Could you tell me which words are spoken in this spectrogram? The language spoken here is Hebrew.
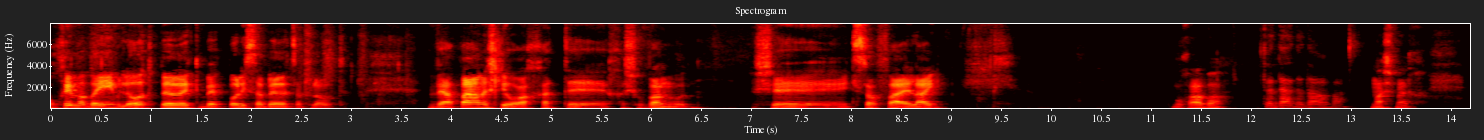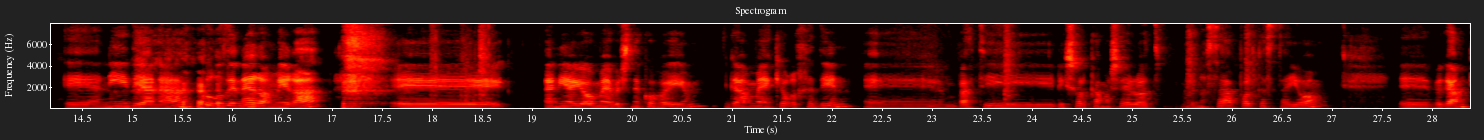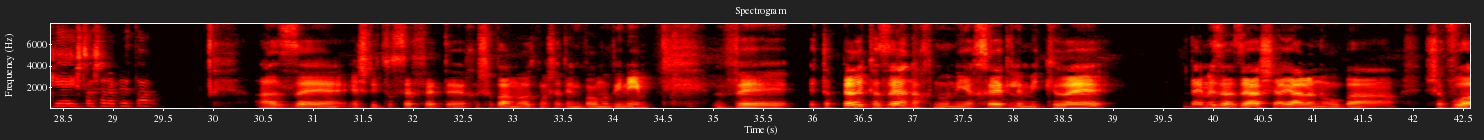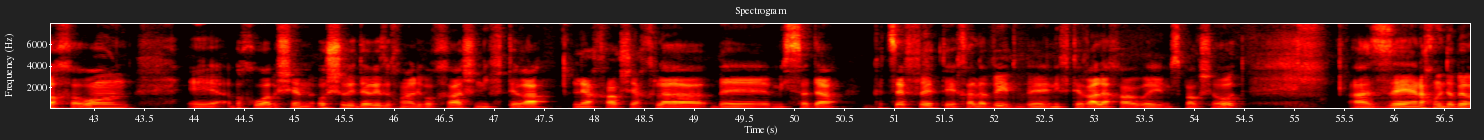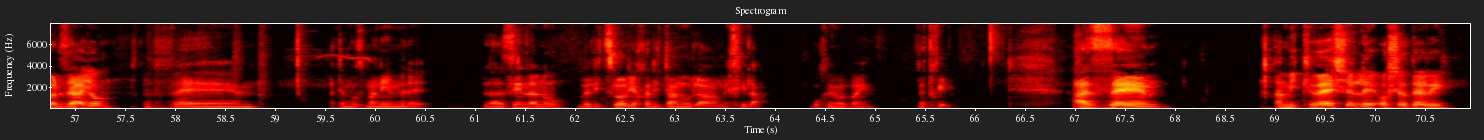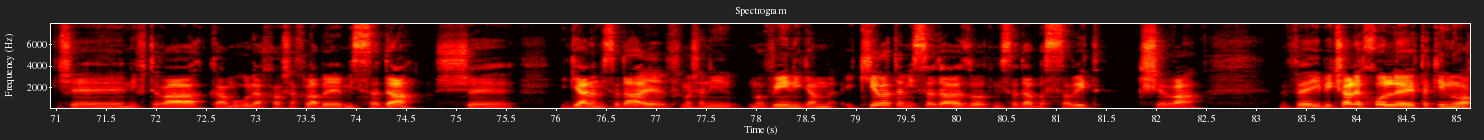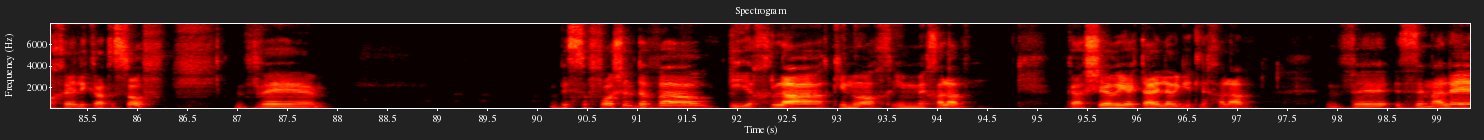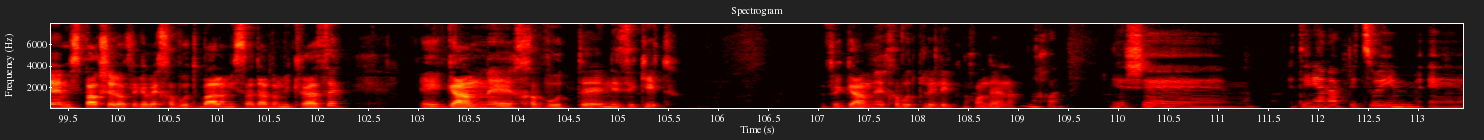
ברוכים הבאים לעוד פרק בפוליסה בארץ הפלאות. והפעם יש לי אורחת uh, חשובה מאוד שהצטרפה אליי. ברוכה הבאה. תודה, תודה רבה. מה שמך? Uh, אני דיאנה קורזינר אמירה. Uh, אני היום בשני כובעים, גם כעורכת דין. באתי לשאול כמה שאלות בנושא הפודקאסט היום, וגם כאשתו של אביתר. אז uh, יש לי תוספת uh, חשובה מאוד, כמו שאתם כבר מבינים. ואת הפרק הזה אנחנו נייחד למקרה די מזעזע שהיה לנו בשבוע האחרון. Uh, הבחורה בשם אושרי דרעי, זיכרונה לברכה, שנפטרה לאחר שאכלה במסעדה קצפת uh, חלבית ונפטרה לאחר uh, מספר שעות. אז uh, אנחנו נדבר על זה היום. ו... אתם מוזמנים להאזין לנו ולצלול יחד איתנו למחילה. ברוכים הבאים. נתחיל. אז uh, המקרה של אושר דרעי, שנפטרה כאמור לאחר שאכלה במסעדה, שהגיעה למסעדה, לפי מה שאני מבין היא גם הכירה את המסעדה הזאת, מסעדה בשרית כשרה, והיא ביקשה לאכול את הקינוח לקראת הסוף. ו... בסופו של דבר היא אכלה קינוח עם חלב, כאשר היא הייתה אלרגית לחלב, וזה מעלה מספר שאלות לגבי חבות בעל המסעדה במקרה הזה, אה, גם אה, חבות אה, נזיקית וגם חבות פלילית, נכון דיינה? נכון. יש את עניין הפיצויים,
